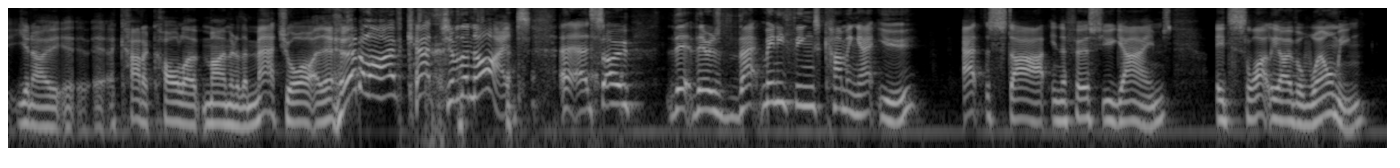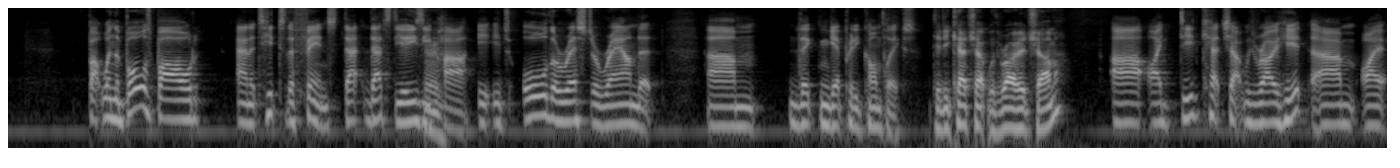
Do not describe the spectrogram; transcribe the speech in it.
you know a, a Carter Cola moment of the match, or the Herbalife catch of the night. Uh, uh, so there, there's that many things coming at you at the start in the first few games. It's slightly overwhelming, but when the ball's bowled and it's hit to the fence, that that's the easy mm. part. It, it's all the rest around it. Um, that can get pretty complex. Did you catch up with Rohit Sharma? Uh, I did catch up with Rohit. Um, I,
